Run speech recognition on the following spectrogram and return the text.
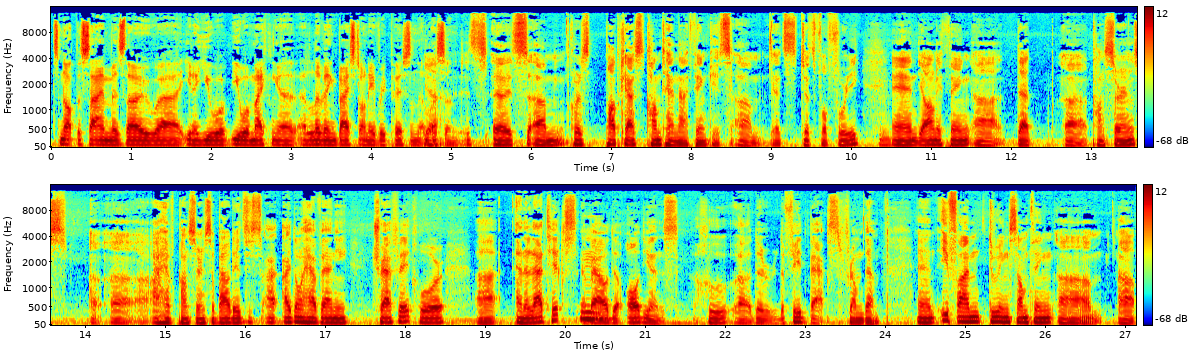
it's not the same as though uh, you know you were you were making a, a living based on every person that Yeah, listened. It's uh, it's um, of course podcast content. I think is um, it's just for free, and the only thing uh, that uh, concerns uh, uh, I have concerns about it is I, I don't have any traffic or uh, analytics about the audience who uh, the the feedbacks from them, and if I'm doing something um, uh,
